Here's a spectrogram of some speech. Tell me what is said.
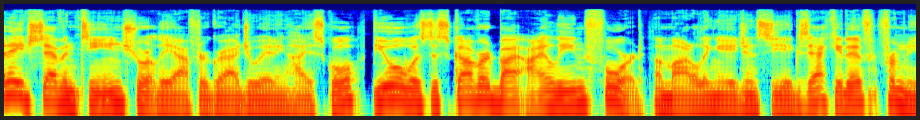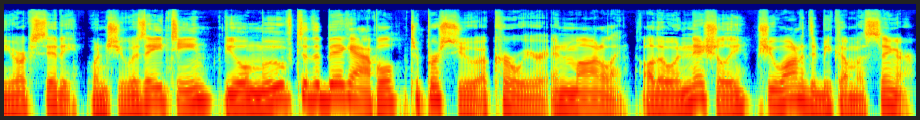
At age 17, shortly after graduating high school, Buell was discovered by Eileen Ford, a modeling agency executive from New York City. When she was 18, Buell moved to the Big Apple to pursue a career in modeling, although initially she wanted to become a singer.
